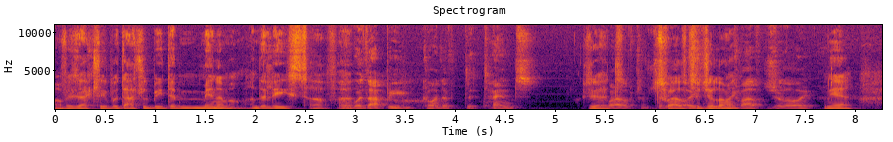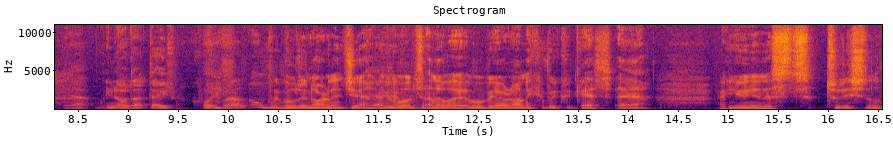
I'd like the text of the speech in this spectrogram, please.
of exactly, but that'll be the minimum and the least of uh, would that be kind of the tenth, twelfth of July? 12th of July. Twelfth of July. yeah. Yeah, we know that date quite well. Oh, we would in Ireland, yeah, we would, and it, it would be ironic if we could get uh, a unionist traditional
